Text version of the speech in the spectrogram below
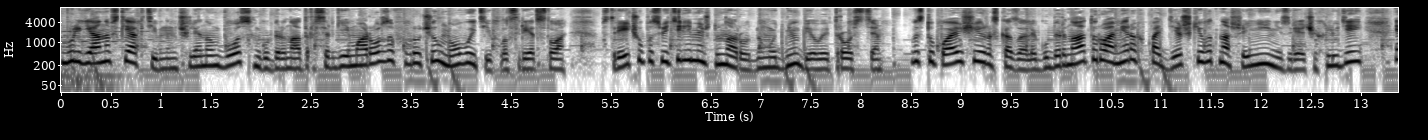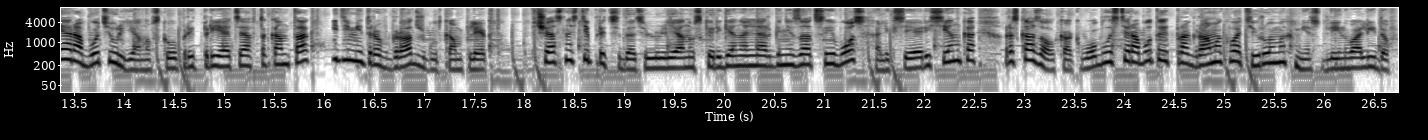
В Ульяновске активным членам ВОЗ губернатор Сергей Морозов вручил новые тифлосредства. Встречу посвятили Международному дню белой трости. Выступающие рассказали губернатору о мерах поддержки в отношении незрячих людей и о работе ульяновского предприятия «Автоконтакт» и Димитровград жгут комплект. В частности, председатель Ульяновской региональной организации ВОЗ Алексей Арисенко рассказал, как в области работает программа квотируемых мест для инвалидов.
